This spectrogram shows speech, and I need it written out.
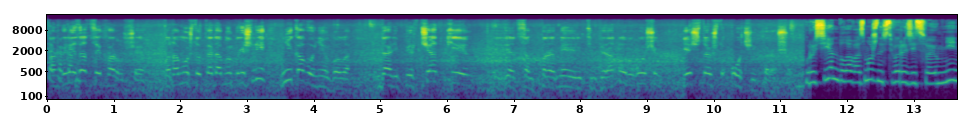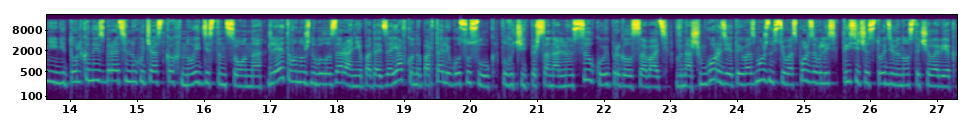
Организация хорошая, потому что когда мы пришли, никого не было. Дали перчатки, там промерили температуру. В общем, я считаю, что очень хорошо. У россиян была возможность выразить свое мнение не только на избирательных участках, но и дистанционно. Для этого нужно было заранее подать заявку на портале госуслуг, получить персональную ссылку и проголосовать. В нашем городе этой возможностью воспользовались 1190 человек.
